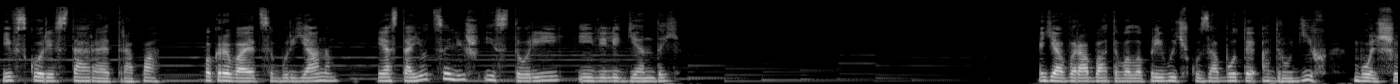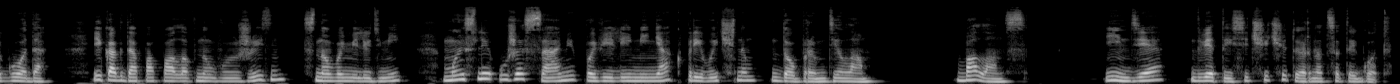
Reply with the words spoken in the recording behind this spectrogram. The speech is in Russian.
И вскоре старая тропа покрывается бурьяном и остается лишь историей или легендой. Я вырабатывала привычку заботы о других больше года, и когда попала в новую жизнь с новыми людьми, мысли уже сами повели меня к привычным добрым делам. Баланс. Индия, 2014 год.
